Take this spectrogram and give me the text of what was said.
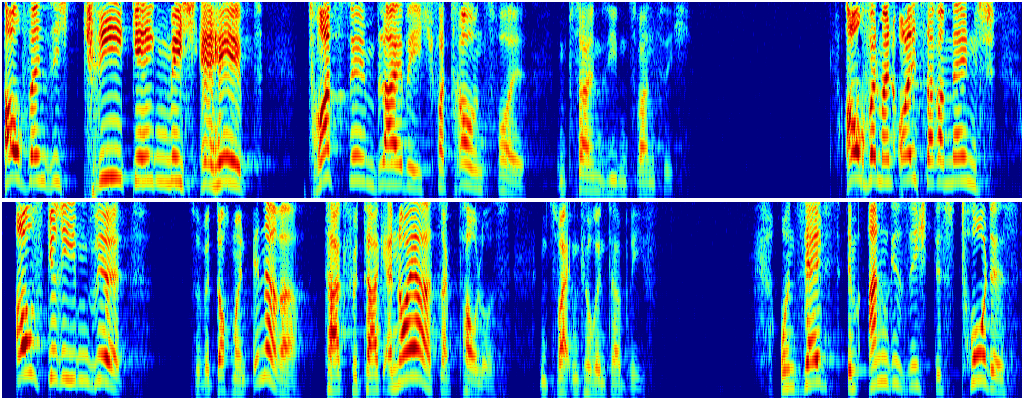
Auch wenn sich Krieg gegen mich erhebt, trotzdem bleibe ich vertrauensvoll im Psalm 27. Auch wenn mein äußerer Mensch aufgerieben wird, so wird doch mein innerer Tag für Tag erneuert, sagt Paulus im zweiten Korintherbrief. Und selbst im Angesicht des Todes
